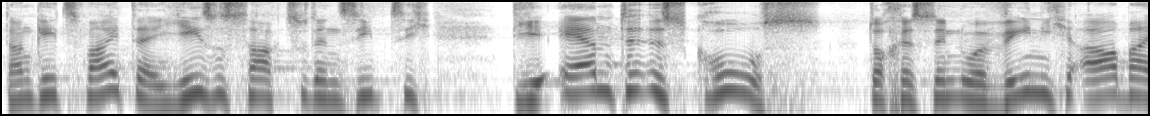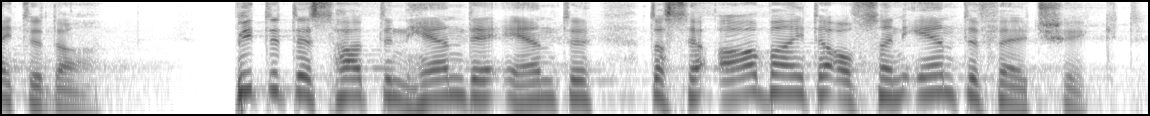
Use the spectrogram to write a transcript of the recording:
Dann geht es weiter. Jesus sagt zu den 70, die Ernte ist groß, doch es sind nur wenig Arbeiter da. Bittet deshalb den Herrn der Ernte, dass er Arbeiter auf sein Erntefeld schickt.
